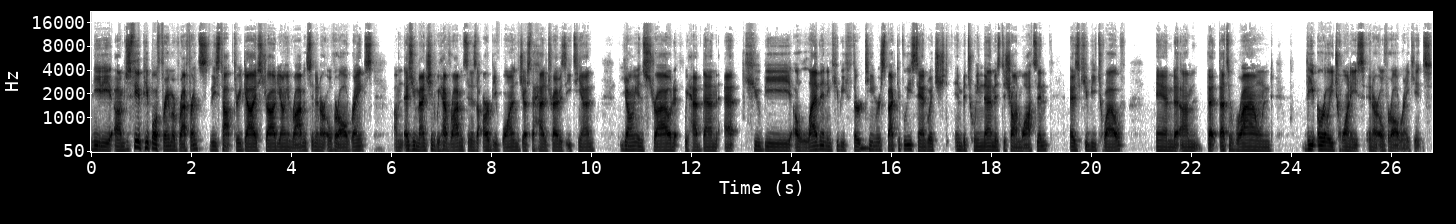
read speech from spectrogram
needy. Um, just to give people a frame of reference, these top three guys, Stroud, Young, and Robinson, in our overall ranks. Um, as you mentioned, we have Robinson as the RB one, just ahead of Travis Etienne. Young and Stroud, we have them at QB 11 and QB 13, respectively. Sandwiched in between them is Deshaun Watson as QB 12, and um, that that's around the early 20s in our overall rankings.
